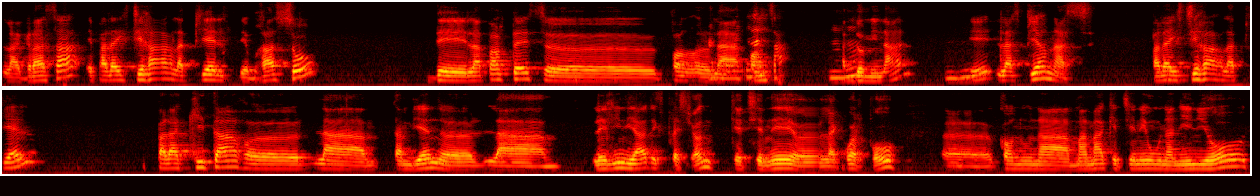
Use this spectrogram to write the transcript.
la grasa y para estirar la piel de brazo de la parte, uh, la panza abdominal y las piernas para estirar la piel, para quitar uh, la, también uh, la, la, línea de expresión que tiene el cuerpo. con una mamá que tiene un niño,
